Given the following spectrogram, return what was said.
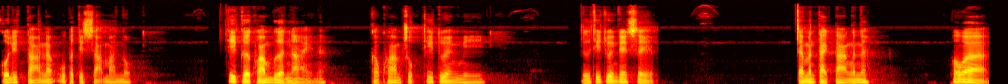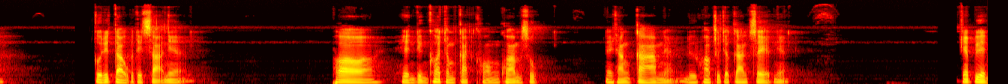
โกริตาและอุปติสสามานพ ที่เกิดความเบื่อหน่ายนะกับความสุขที่ตัวเองมี หรือที่ตัวเองได้เสพ แต่มันแตกต่างกันนะ เพราะว่ากุริตาอุปติสสะเนี่ย พอเห็นถึงข้อจำกัดของความสุขในทางกามเนี่ยหรือความสุขจากการเสพเนี่ยแกเปลี่ยน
